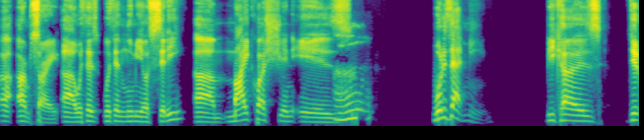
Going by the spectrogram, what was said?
uh, I'm sorry, uh, with his within Lumiose City. Um, my question is, oh, what does that mean? Because did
